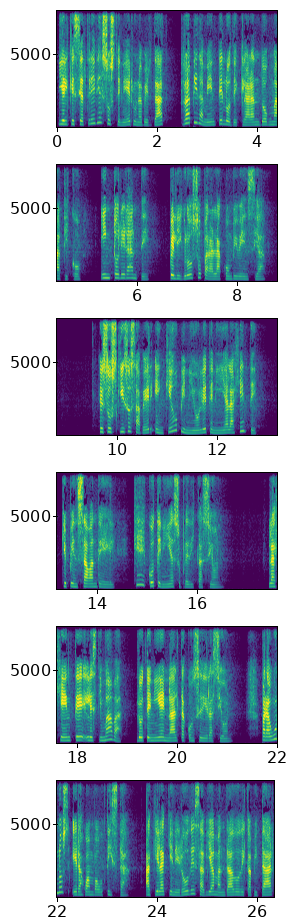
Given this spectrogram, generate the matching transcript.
y el que se atreve a sostener una verdad rápidamente lo declaran dogmático, intolerante, peligroso para la convivencia. Jesús quiso saber en qué opinión le tenía la gente, qué pensaban de él, qué eco tenía su predicación. La gente le estimaba, lo tenía en alta consideración. Para unos era Juan Bautista, aquel a quien Herodes había mandado decapitar,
